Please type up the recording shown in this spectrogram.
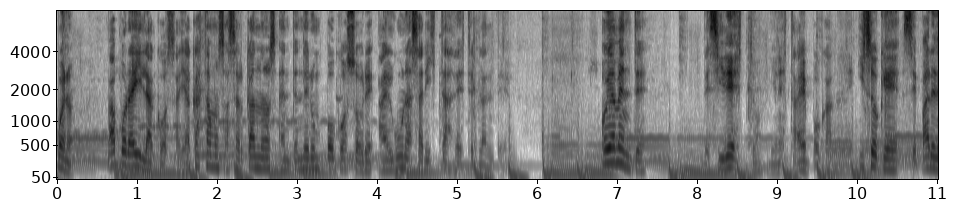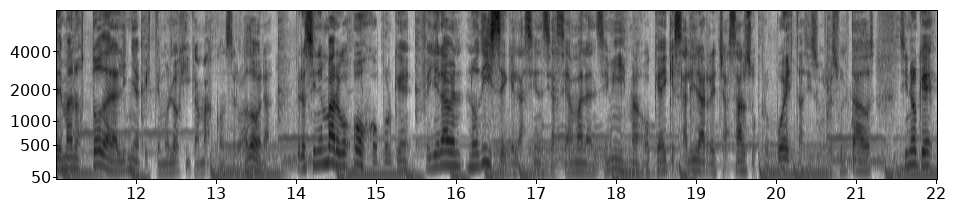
Bueno, Va por ahí la cosa y acá estamos acercándonos a entender un poco sobre algunas aristas de este planteo. Obviamente, decir esto, y en esta época, hizo que se pare de manos toda la línea epistemológica más conservadora, pero sin embargo, ojo, porque Feyerabend no dice que la ciencia sea mala en sí misma o que hay que salir a rechazar sus propuestas y sus resultados, sino que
